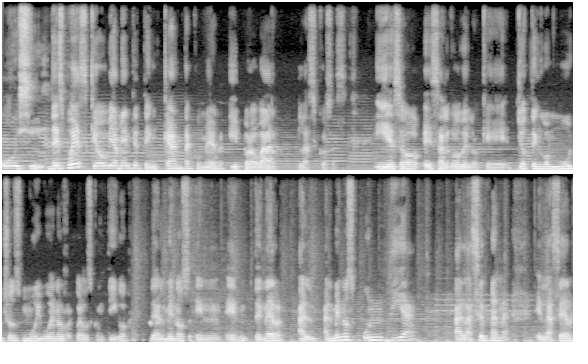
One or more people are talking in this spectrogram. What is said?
Uy, sí. Después que obviamente te encanta comer y probar las cosas. Y eso es algo de lo que yo tengo muchos muy buenos recuerdos contigo, de al menos en, tener al, al, menos un día a la semana el hacer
